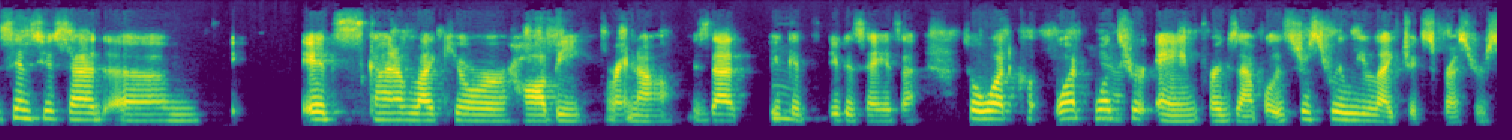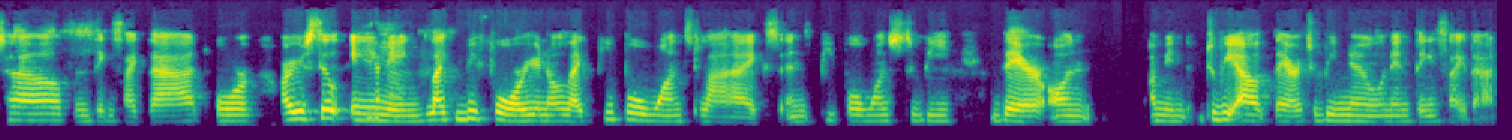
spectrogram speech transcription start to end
since you said um, it's kind of like your hobby right now. Is that you Mm. could you could say it's a so what what what's your aim? For example, it's just really like to express yourself and things like that, or are you still aiming like before? You know, like people want likes and people wants to be there on. I mean, to be out there, to be known, and things like that.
